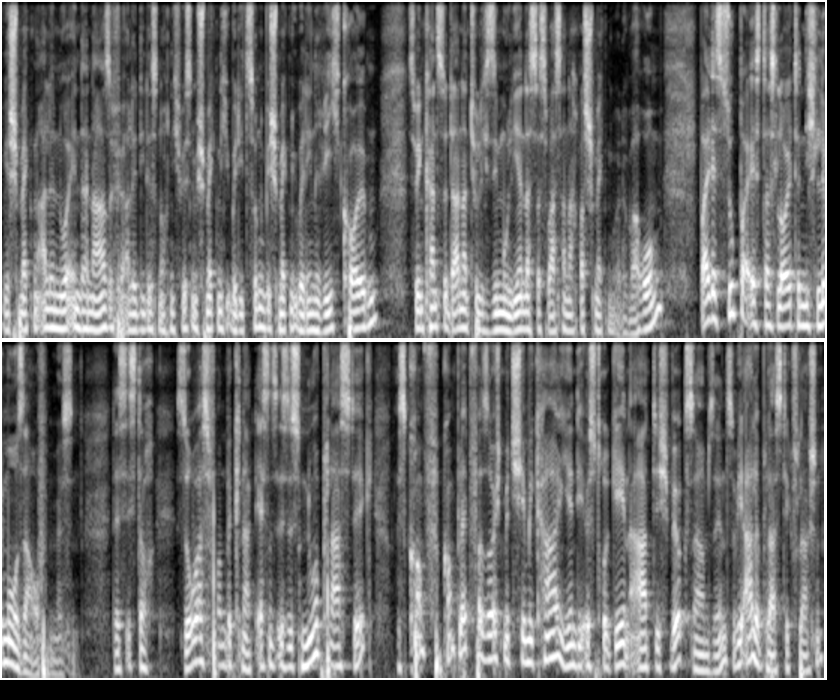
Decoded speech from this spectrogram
Wir schmecken alle nur in der Nase, für alle, die das noch nicht wissen. Wir schmecken nicht über die Zunge, wir schmecken über den Riechkolben. Deswegen kannst du da natürlich simulieren, dass das Wasser nach was schmecken würde. Warum? Weil es super ist, dass Leute nicht Limo saufen müssen. Das ist doch sowas von beknackt. Erstens ist es nur Plastik, es kommt komplett verseucht mit Chemikalien, die östrogenartig wirksam sind, so wie alle Plastikflaschen.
